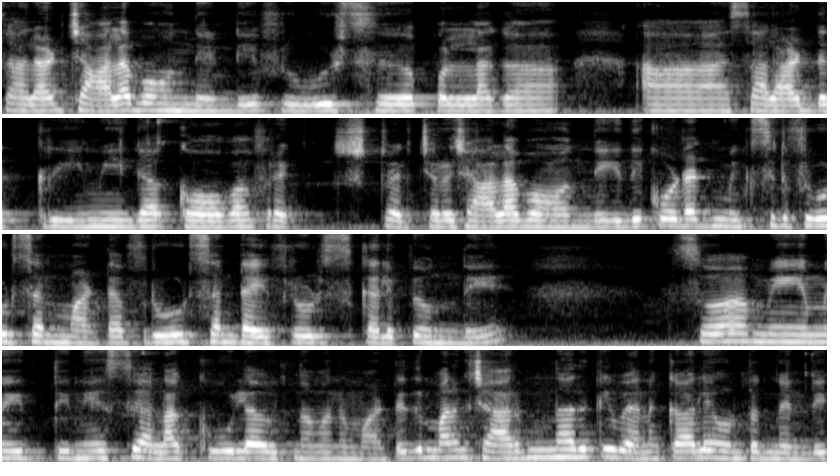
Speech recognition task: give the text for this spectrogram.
సలాడ్ చాలా బాగుందండి. ఫ్రూట్స్ పుల్లగా సలాడ్ క్రీమీగా కోవా ఫ్రెక్ స్ట్రక్చర్ చాలా బాగుంది. ఇది కూడా మిక్స్డ్ ఫ్రూట్స్ అనమాట ఫ్రూట్స్ అండ్ డ్రై ఫ్రూట్స్ కలిపి ఉంది. సో మేము ఇది తినేసి అలా కూల్ అవుతున్నాం అనమాట ఇది మనకి చార్మినార్కి వెనకాలే ఉంటుందండి.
